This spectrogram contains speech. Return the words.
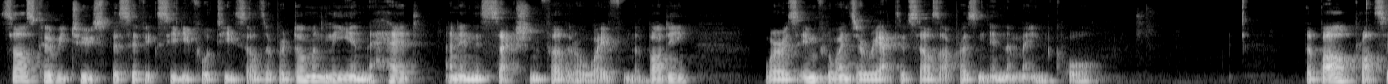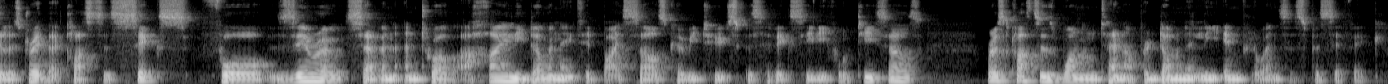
SARS-CoV-2 specific CD4 T cells are predominantly in the head and in this section further away from the body, whereas influenza reactive cells are present in the main core. The bar plots illustrate that clusters 6, 4, 0, 7, and 12 are highly dominated by SARS-CoV-2 specific CD4 T cells, whereas clusters 1 and 10 are predominantly influenza specific.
